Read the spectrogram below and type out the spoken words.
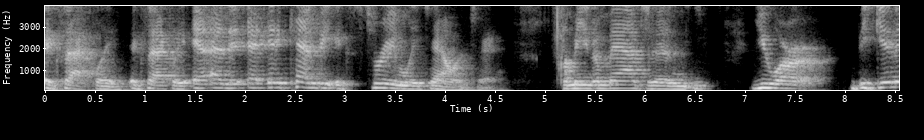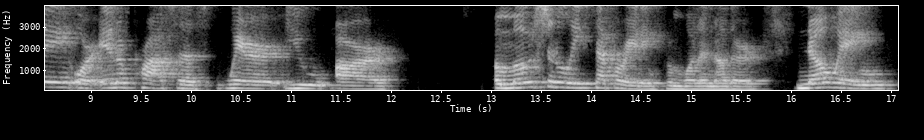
exactly exactly. And, and it, it, can be extremely challenging. I mean imagine you are beginning or in a process where you are emotionally separating from one another, knowing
